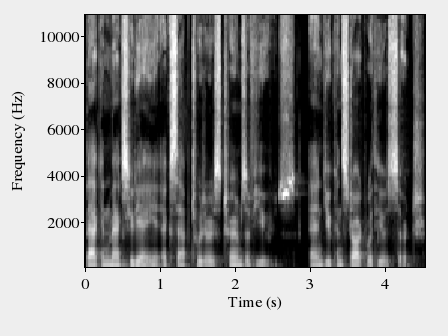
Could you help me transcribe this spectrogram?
Back in MaxQDA, accept Twitter's terms of use, and you can start with your search.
